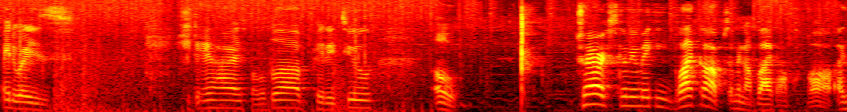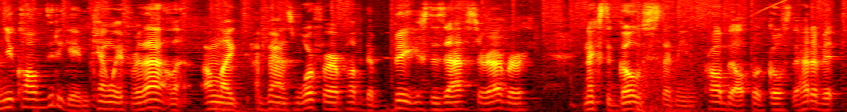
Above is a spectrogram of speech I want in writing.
Anyways, GTA Heist, blah blah blah, Payday 2. Oh, Treyarch's gonna be making Black Ops. I mean, not Black Ops. Uh, a new Call of Duty game. Can't wait for that. Unlike Advanced Warfare, probably the biggest disaster ever. Next to Ghost. I mean, probably I'll put Ghost ahead of it.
